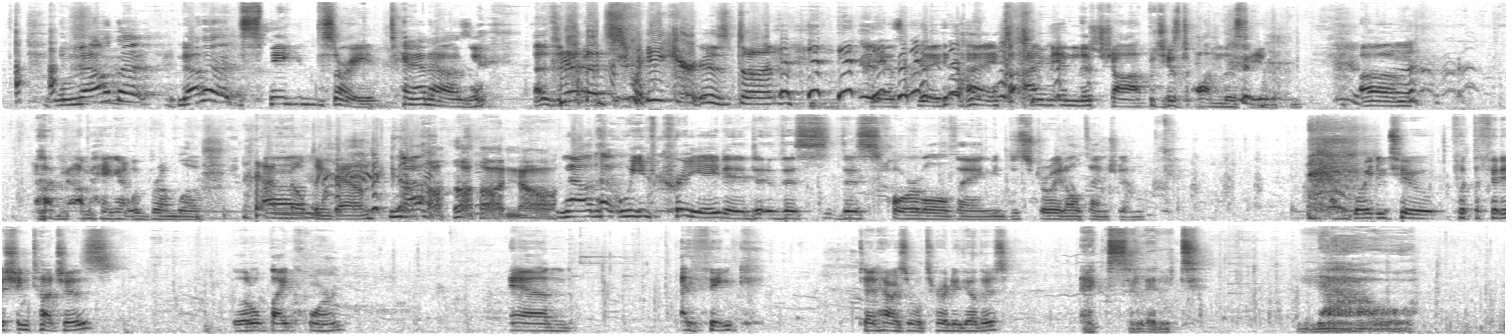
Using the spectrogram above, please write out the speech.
Well, now that now that speak, sorry, Tannhauser. As Yeah, that speaker is done. yes, I, I'm in the shop, just on the ceiling. Um, I'm, I'm hanging out with Brumblo. I'm melting down. Now, Oh no. now that we've created this this horrible thing and destroyed all tension, I'm going to put the finishing touches, the little bike horn, and I think Ted Denhauser will turn to the others. Excellent. Now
